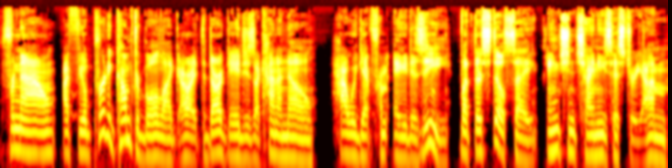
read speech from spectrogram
For now, I feel pretty comfortable, like, alright, the Dark Ages, I kinda know how we get from A to Z, but there's still, say, ancient Chinese history. I'm,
